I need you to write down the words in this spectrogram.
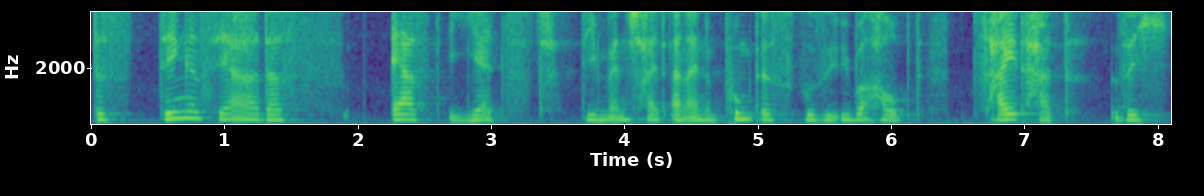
das Ding ist ja, dass erst jetzt die Menschheit an einem Punkt ist, wo sie überhaupt Zeit hat, sich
